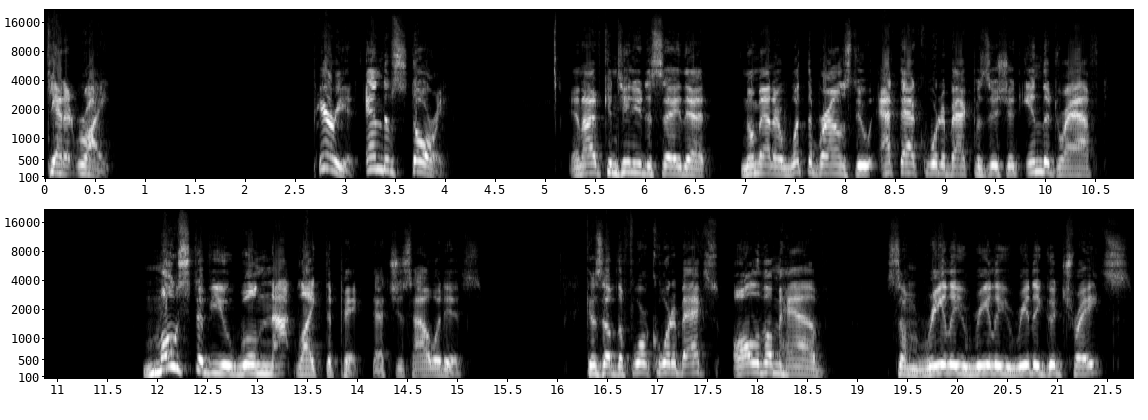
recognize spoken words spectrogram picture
get it right. Period. End of story. And I've continued to say that no matter what the Browns do at that quarterback position in the draft, most of you will not like the pick. That's just how it is. Because of the four quarterbacks, all of them have some really, really, really good traits.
